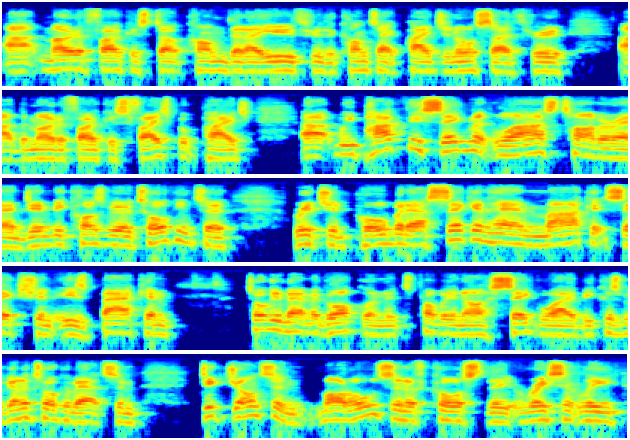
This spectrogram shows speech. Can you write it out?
uh, motorfocus.com.au through the contact page and also through uh, the Motorfocus Facebook page. Uh, we parked this segment last time around, Dim, because we were talking to Richard Poole, but our second-hand market section is back. And talking about McLaughlin, it's probably a nice segue because we're going to talk about some Dick Johnson models, and of course, the recently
